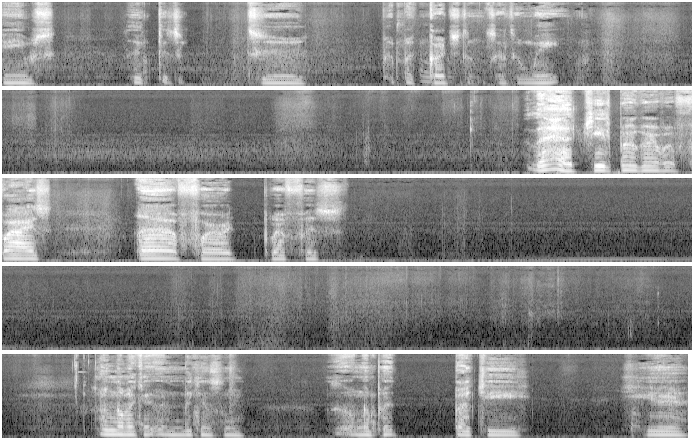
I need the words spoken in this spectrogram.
games like to, to put my cards down so I have to wait. They had cheeseburger with fries uh, for breakfast. I'm gonna make it, I'm making some, so I'm gonna put Becky here.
